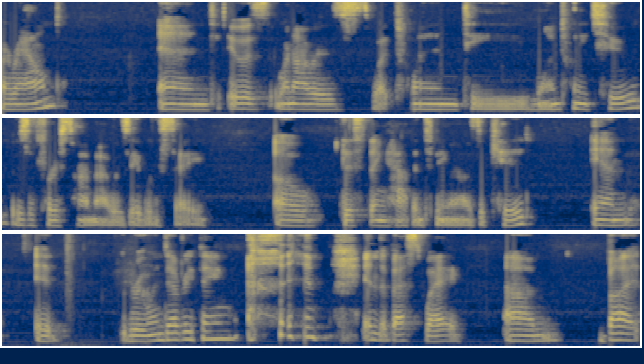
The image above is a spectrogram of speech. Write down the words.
around. And it was when i was what 21 22 it was the first time i was able to say oh this thing happened to me when i was a kid. And it ruined everything in, in the best way. Um, but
